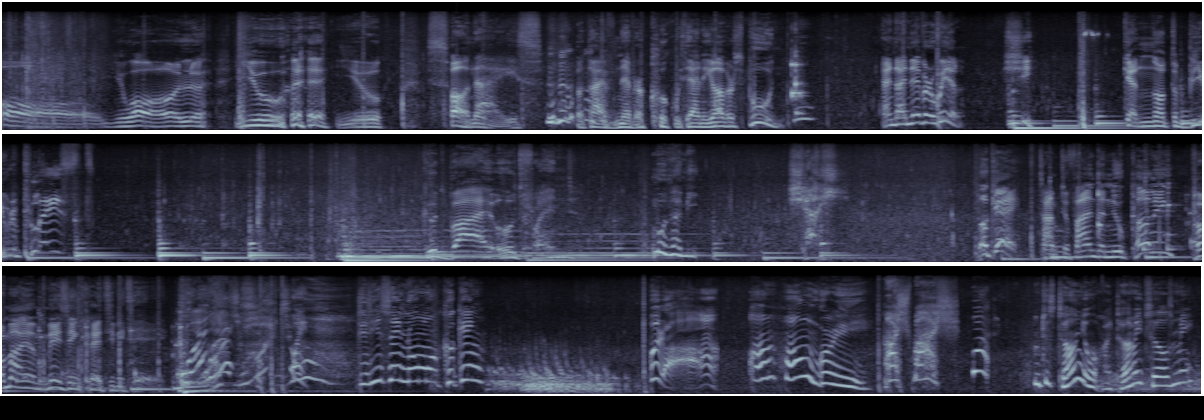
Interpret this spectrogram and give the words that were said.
Oh, you all, you, you, so nice. but I've never cooked with any other spoon. And I never will. She cannot be replaced. Goodbye, old friend. Mon ami. Chérie. Okay, time to find a new calling for my amazing creativity. What? What? Wait, did he say no more cooking? But I'm hungry. Mush, mush. What? I'm just telling you what my tummy tells me.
